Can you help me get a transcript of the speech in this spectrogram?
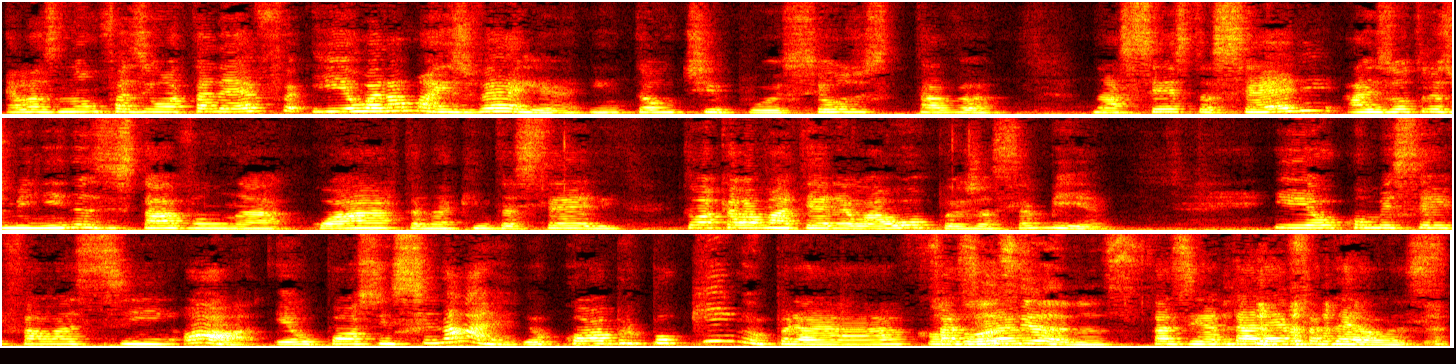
elas não faziam a tarefa e eu era mais velha. Então, tipo, se eu estava na sexta série, as outras meninas estavam na quarta, na quinta série. Então, aquela matéria lá, opa, eu já sabia. E eu comecei a falar assim: ó, eu posso ensinar, eu cobro pouquinho para fazer, 12 anos. fazer a tarefa delas.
